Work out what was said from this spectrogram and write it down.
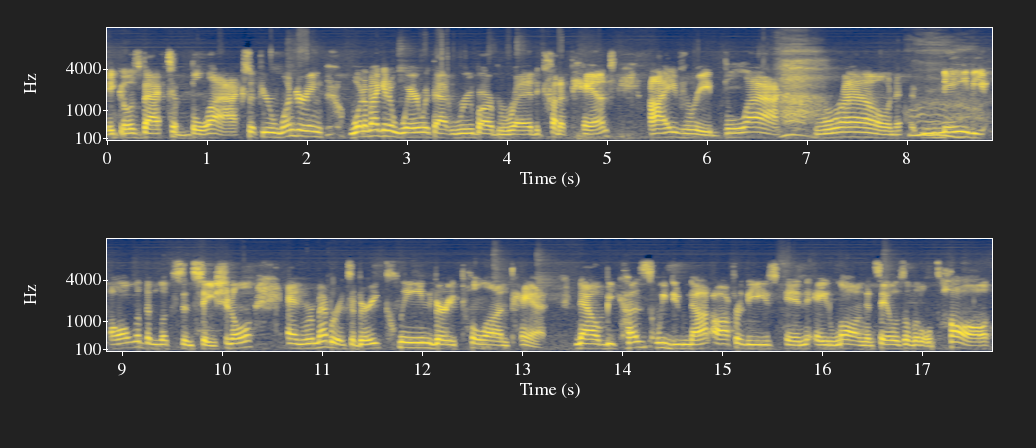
It goes back to black. So if you're wondering, what am I going to wear with that rhubarb red kind of pant? Ivory, black, brown, oh. navy, all of them look sensational. And remember, it's a very clean, very pull-on pant. Now, because we do not offer these in a long and Selah's a little tall,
